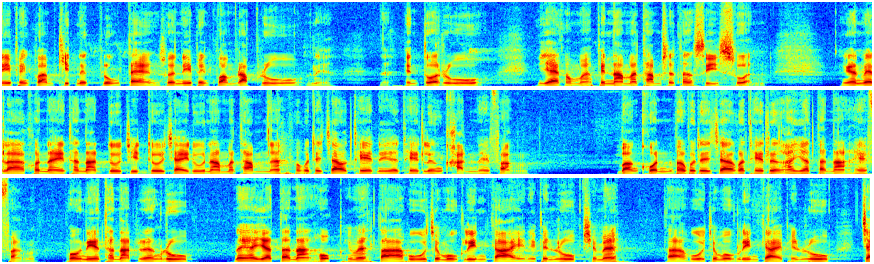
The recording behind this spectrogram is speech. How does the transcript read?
นี้เป็นความคิดนึกปรุงแต่ง ส่วนนี้เป็นความรับรู้เนี่ยนะเป็นตัวรู้ แยกออกมาเป็นนามธรรมซะทั้งสี่ส่วนงั้นเวลาคนไหนถนัดดูจิตดูใจดูนามธรรมนะพระพุทธเจ้าเทศนี้จะเทศเรื่องขันให้ฟัง บางคนพระพุทธเจ้าก็เทศเรื่องอายตนะให้ฟัง พวกนี้ถนัดเรื่องรูป ในอายตนะหกใช่ไหมตาหูจมูกลิ้นกายนี่เป็นรูปใช่ไหมตาหูจมูกลิ้นกายเป็นรูป ใจ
